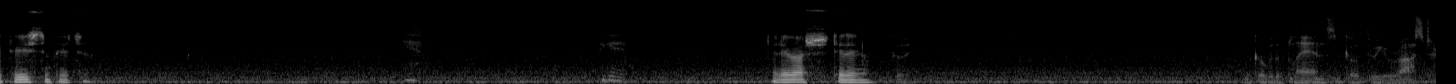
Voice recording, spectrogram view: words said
Yapıyorsun Peter. I get it. Öyle baş telegram. Good. Look over the plans and go through your roster.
